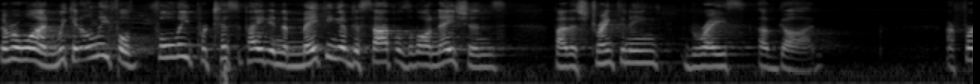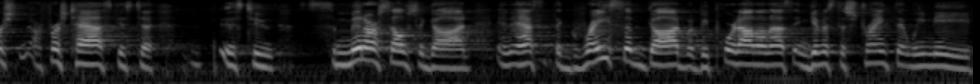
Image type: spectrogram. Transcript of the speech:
Number one, we can only full, fully participate in the making of disciples of all nations by the strengthening grace of God. Our first, our first task is to, is to submit ourselves to God and ask that the grace of God would be poured out on us and give us the strength that we need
